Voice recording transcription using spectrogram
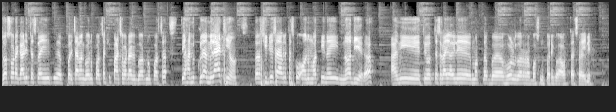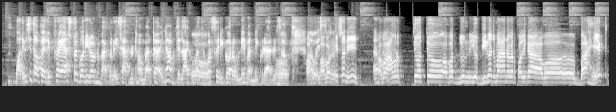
दसवटा गाडी त्यसलाई परिचालन गर्नुपर्छ कि पाँचवटा गर्नुपर्छ। त्यो हामी कुरा मिलाएको थियौँ तर सिडिओ साहबले त्यसको अनुमति नै नदिएर हामी त्यो त्यसलाई अहिले मतलब होल्ड गरेर बस्नु परेको अवस्था छ अहिले। भनेपछि तपाईँहरूले प्रयास त गरिरहनु भएको रहेछ आफ्नो ठाउँबाट होइन? अब त्यो लागु मात्र कसरी गराउने भन्ने कुराहरू छ। अब के छ नि? अब हाम्रो त्यो त्यो अब जुन यो वीरगञ्ज महानगरपालिका अब बाहेक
